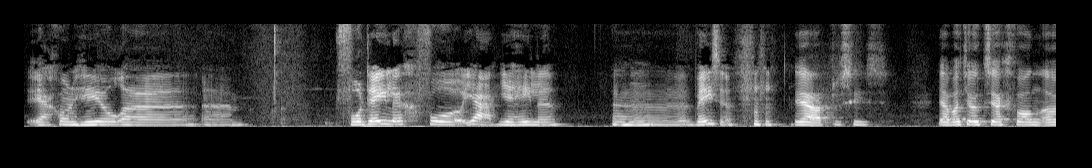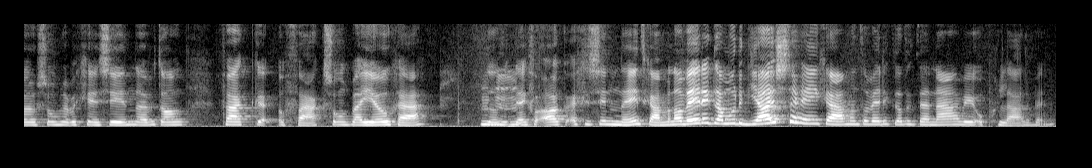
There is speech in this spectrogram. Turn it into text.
ja, gewoon heel eh, ehm, voordelig voor ja, je hele Mhm. wezen. Ja, precies. Ja, wat je ook zegt van, oh, soms heb ik geen zin. Dan heb ik dan vaak, of vaak, soms bij yoga. Dat Mhm. ik denk van, ah, ik heb echt geen zin om erheen te gaan. Maar dan weet ik, dan moet ik juist erheen gaan. Want dan weet ik dat ik daarna weer opgeladen ben.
